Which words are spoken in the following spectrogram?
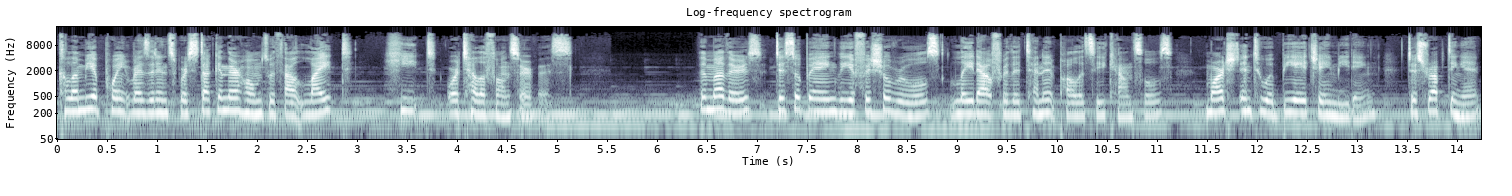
Columbia Point residents were stuck in their homes without light, heat, or telephone service. The mothers, disobeying the official rules laid out for the tenant policy councils, marched into a BHA meeting disrupting it,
